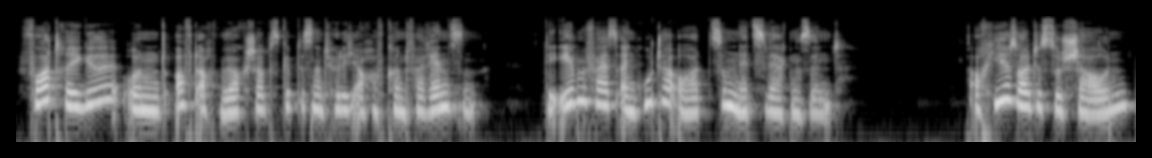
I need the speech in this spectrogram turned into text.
Vorträge und oft auch Workshops gibt es natürlich auch auf Konferenzen, die ebenfalls ein guter Ort zum Netzwerken sind. Auch hier solltest du schauen,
